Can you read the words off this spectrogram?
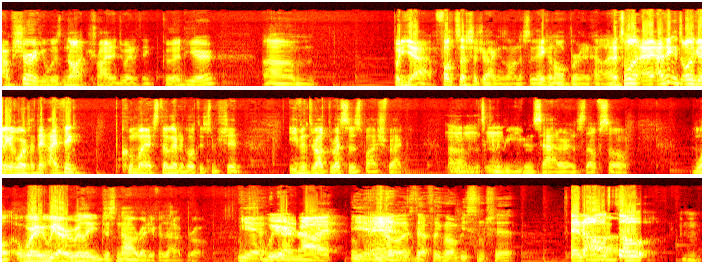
I'm sure he was not trying to do anything good here. Um, but yeah, fuck such a dragons. Honestly, they can all burn in hell, and it's only I I think it's only gonna get worse. I think I think Kuma is still gonna go through some shit even throughout the rest of his flashback. Um, it's gonna be even sadder and stuff. So, well, we we are really just not ready for that, bro. Yeah. We are not. yeah, and, no, it's definitely gonna be some shit. and also Mhm.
